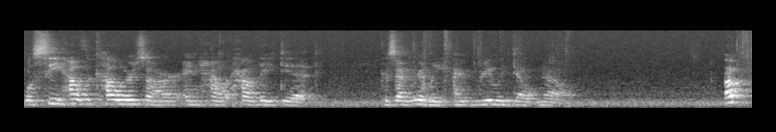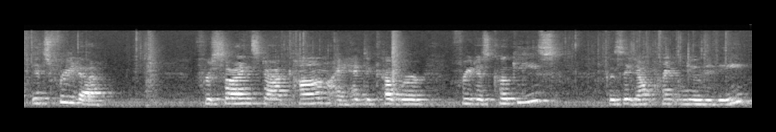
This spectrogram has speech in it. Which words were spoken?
We'll see how the colors are and how, how they did. Because I really, I really don't know. Oh, it's Frida. For signs.com, I had to cover Frida's cookies because they don't print nudity.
